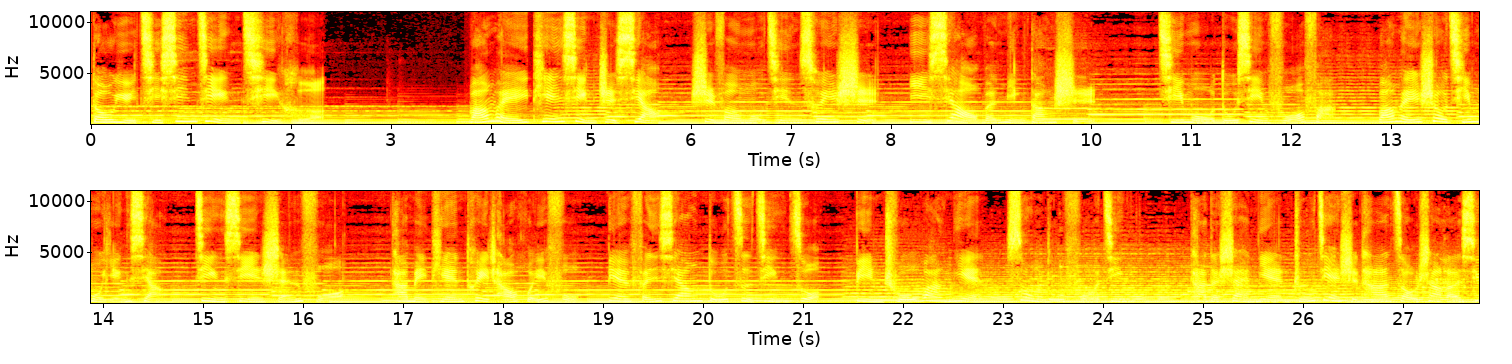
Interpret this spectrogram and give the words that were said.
都与其心境契合。王维天性至孝，侍奉母亲崔氏，以孝闻名当时。其母笃信佛法。王维受其母影响，敬信神佛。他每天退朝回府，便焚香独自静坐，摒除妄念，诵读佛经。他的善念逐渐使他走上了修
